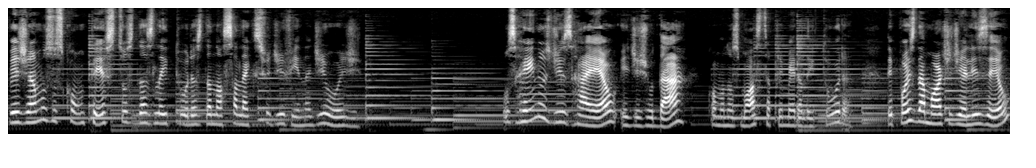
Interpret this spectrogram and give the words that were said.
Vejamos os contextos das leituras da nossa Lexio Divina de hoje. Os reinos de Israel e de Judá, como nos mostra a primeira leitura, depois da morte de Eliseu,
